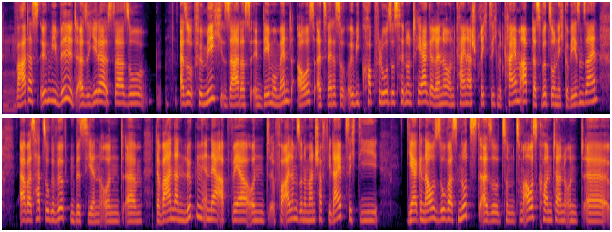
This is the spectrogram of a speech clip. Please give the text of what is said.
Mhm. War das irgendwie wild? Also jeder ist da so, also für mich sah das in dem Moment aus, als wäre das so irgendwie kopfloses Hin- und Hergerenne und keiner spricht sich mit keinem ab. Das wird so nicht gewesen sein. Aber es hat so gewirkt ein bisschen. Und ähm, da waren dann Lücken in der Abwehr und vor allem so eine Mannschaft wie Leipzig, die ja genau sowas nutzt, also zum, zum Auskontern und äh,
